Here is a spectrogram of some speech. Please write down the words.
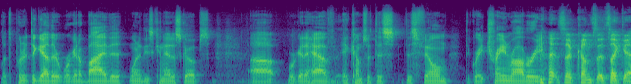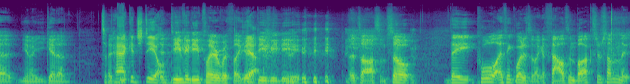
Let's put it together. We're gonna buy the one of these kinetoscopes. Uh, we're gonna have it comes with this this film, The Great Train Robbery. so it comes. It's like a you know you get a It's a package deal. a DVD player with like a DVD. That's awesome. So they pool. I think what is it like a thousand bucks or something? That,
